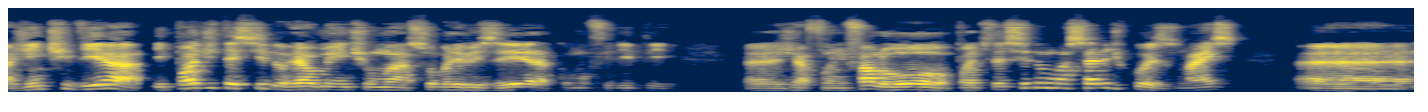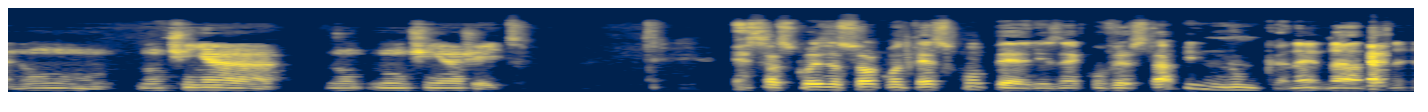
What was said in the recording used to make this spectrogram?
a gente via, e pode ter sido realmente uma sobreviseira, como o Felipe eh, Jafone falou, pode ter sido uma série de coisas, mas eh, não, não, tinha, não, não tinha jeito. Essas coisas só acontecem com o Pérez, né? Com o Verstappen nunca, né? Nada, né?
